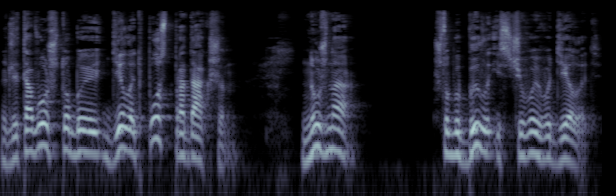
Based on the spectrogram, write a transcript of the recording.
для того, чтобы делать постпродакшн, нужно, чтобы было из чего его делать.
